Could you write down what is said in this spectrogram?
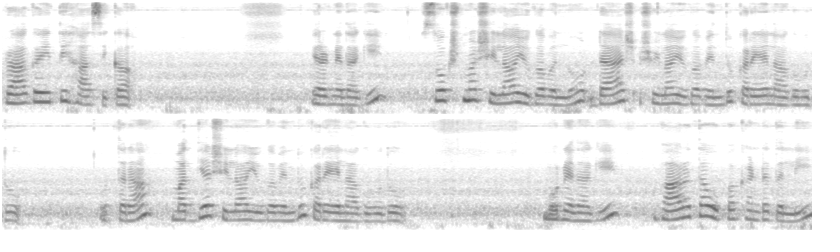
ಪ್ರಾಗೈತಿಹಾಸಿಕ. ಎರಡನೇದಾಗಿ ಸೂಕ್ಷ್ಮ ಶಿಲಾಯುಗವನ್ನು ಡ್ಯಾಶ್ ಶಿಲಾಯುಗವೆಂದು ಕರೆಯಲಾಗುವುದು. ಉತ್ತರ, ಮಧ್ಯ ಶಿಲಾಯುಗವೆಂದು ಕರೆಯಲಾಗುವುದು. ಮೂರನೇದಾಗಿ, ಭಾರತ ಉಪಖಂಡದಲ್ಲಿ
